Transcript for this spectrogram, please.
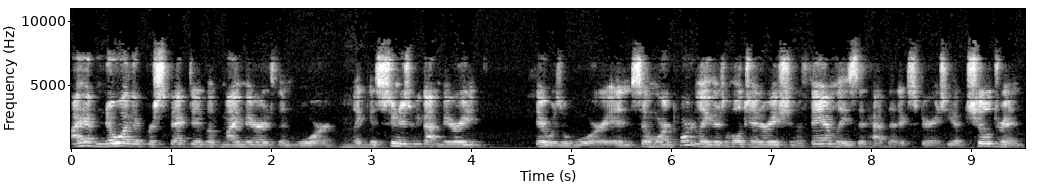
I have no other perspective of my marriage than war. Mm-hmm. Like as soon as we got married, there was a war, and so more importantly, there's a whole generation of families that have that experience. You have children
